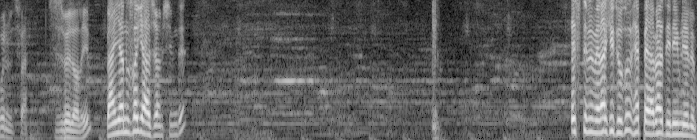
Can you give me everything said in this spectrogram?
Buyurun lütfen. Sizi böyle alayım. Ben yanınıza geleceğim şimdi. Ses sistemi merak ediyordu. Hep beraber deneyimleyelim.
